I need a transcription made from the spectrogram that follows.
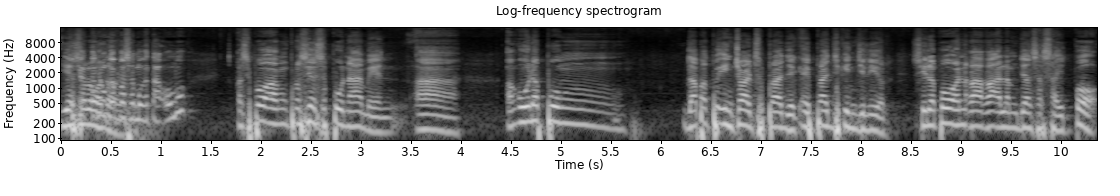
Yes, Nagtanong Honor. ka pa sa mga tao mo? Kasi po, ang proseso po namin, ah, ang una pong dapat po in charge sa project ay project engineer. Sila po ang nakakaalam dyan sa site po.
